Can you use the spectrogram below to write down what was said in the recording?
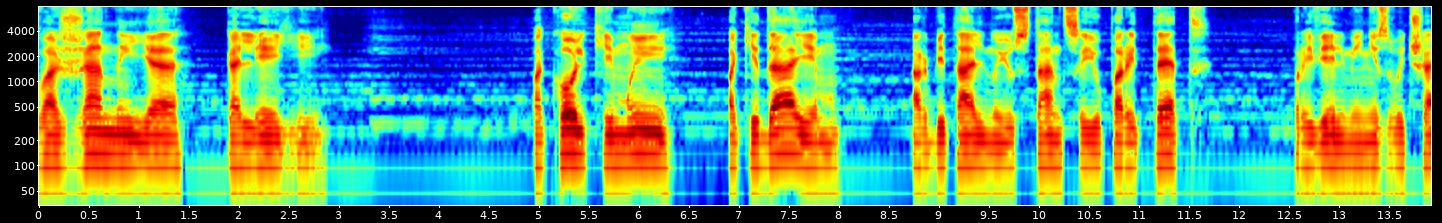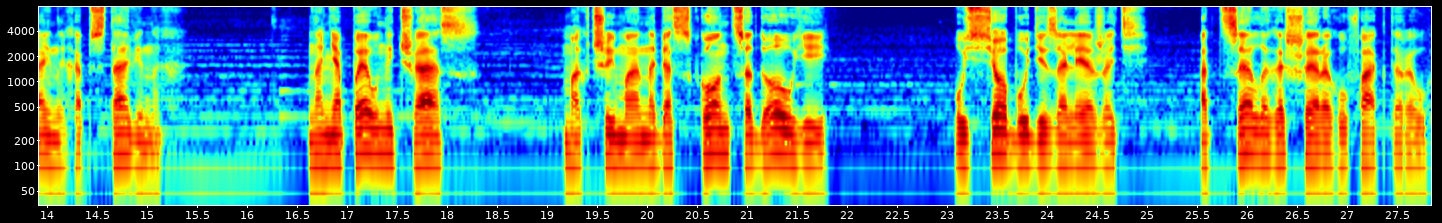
Паважаныя калегі. Паколькі мы пакідаем арбітальную станцыю парытэт пры вельмі незвычайных абставінах, на няпэўны час, магчыма, на бясконца доўгі, усё будзе залежаць ад цэлага шэрагу фактараў,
